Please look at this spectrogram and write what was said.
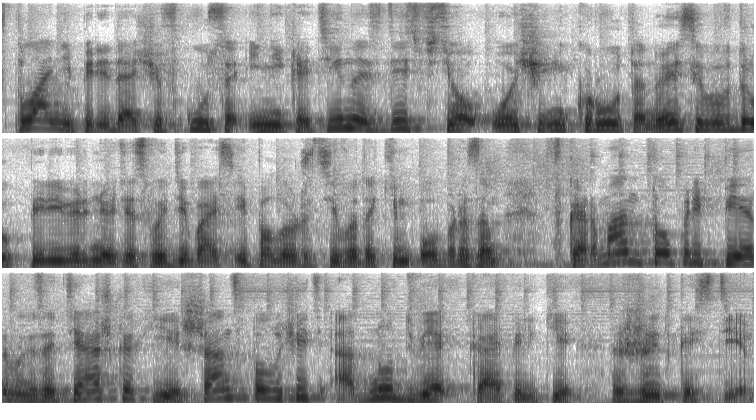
В плане передачи вкуса и никотина здесь все очень круто, но если вы вдруг перевернете свой девайс и положите его таким образом в карман, то при первых затяжках есть шанс получить одну-две капельки жидкости.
